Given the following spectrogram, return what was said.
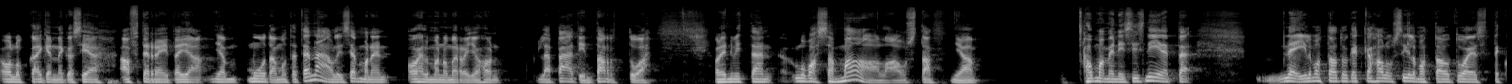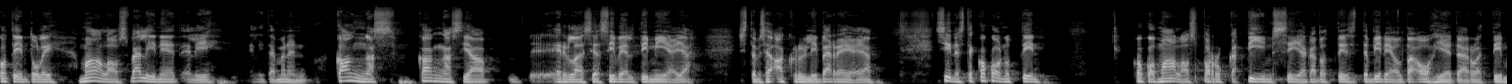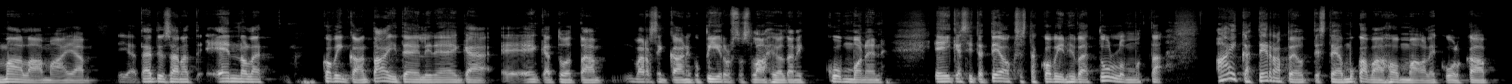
ollut kaikennäköisiä aftereita ja, ja muuta, mutta tänään oli semmoinen ohjelmanumero, johon kyllä päätin tarttua. Oli nimittäin luvassa maalausta ja homma meni siis niin, että ne ilmoittautui, ketkä halusi ilmoittautua ja sitten kotiin tuli maalausvälineet, eli, eli tämmöinen kangas, kangas ja erilaisia siveltimiä ja sitten tämmöisiä akryylivärejä ja siinä sitten kokoonnuttiin koko maalausporukka Teamsiin ja katsottiin sitten videolta ohjeita ja ruvettiin maalaamaan. Ja, ja täytyy sanoa, että en ole kovinkaan taiteellinen enkä, enkä tuota, varsinkaan niin piirustuslahjoilta niin kummonen, eikä sitä teoksesta kovin hyvä tullut, mutta aika terapeuttista ja mukavaa hommaa oli, kuulkaa,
